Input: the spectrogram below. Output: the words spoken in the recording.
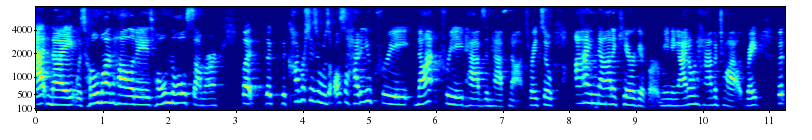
at night, was home on holidays, home the whole summer. But the, the conversation was also how do you create, not create haves and have nots, right? So I'm not a caregiver, meaning I don't have a child, right? But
